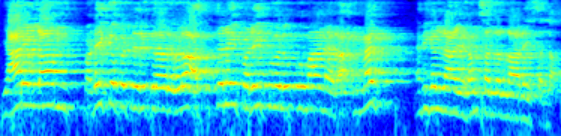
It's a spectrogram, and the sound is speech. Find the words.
யாரெல்லாம் படைக்கப்பட்டிருக்கிறார்களோ அத்தனை படைப்புகளுக்குமான ரஹ்மத் நபிகள் நாயகம் சல்லல்லா அலை செல்லாம்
